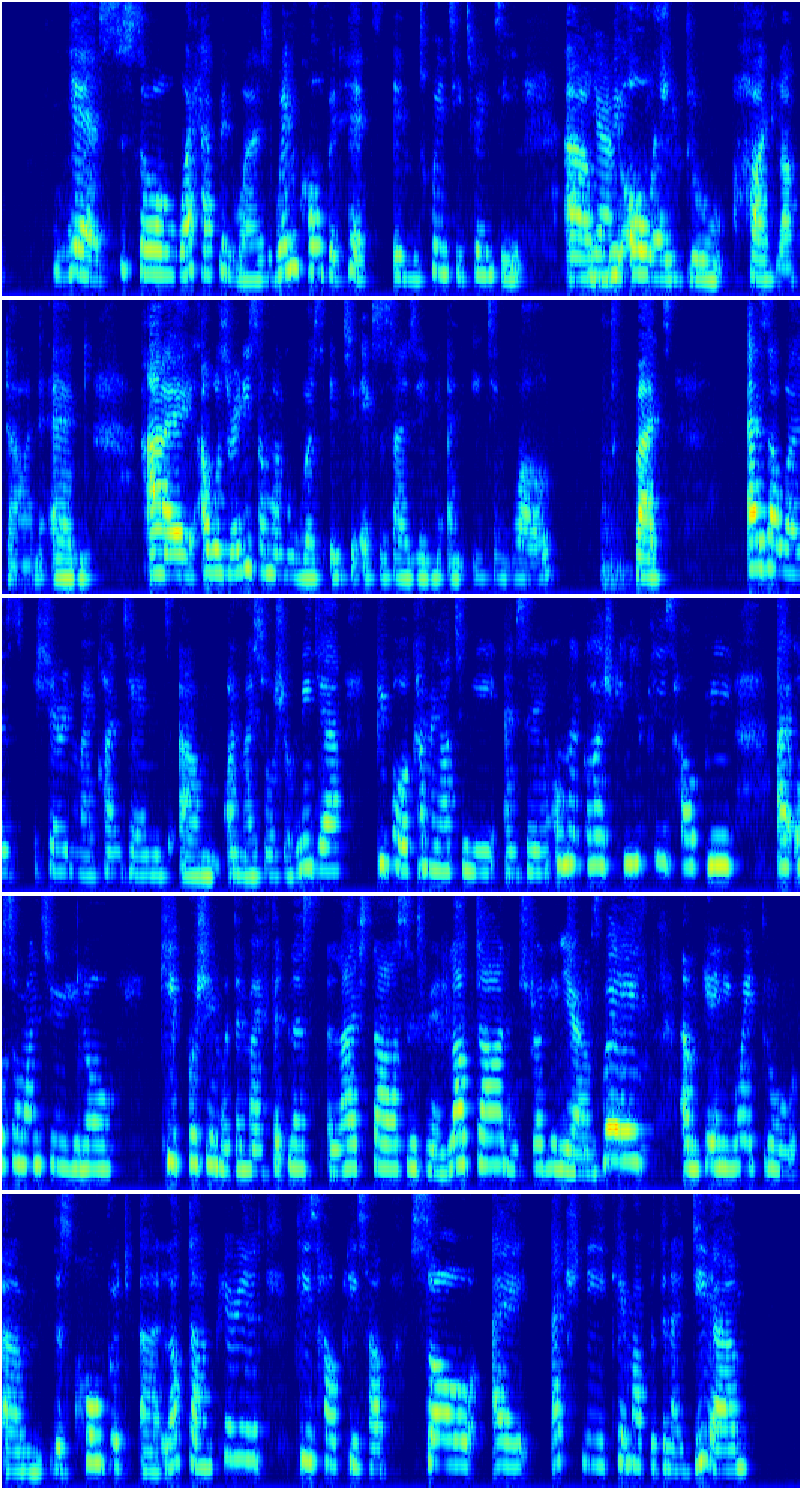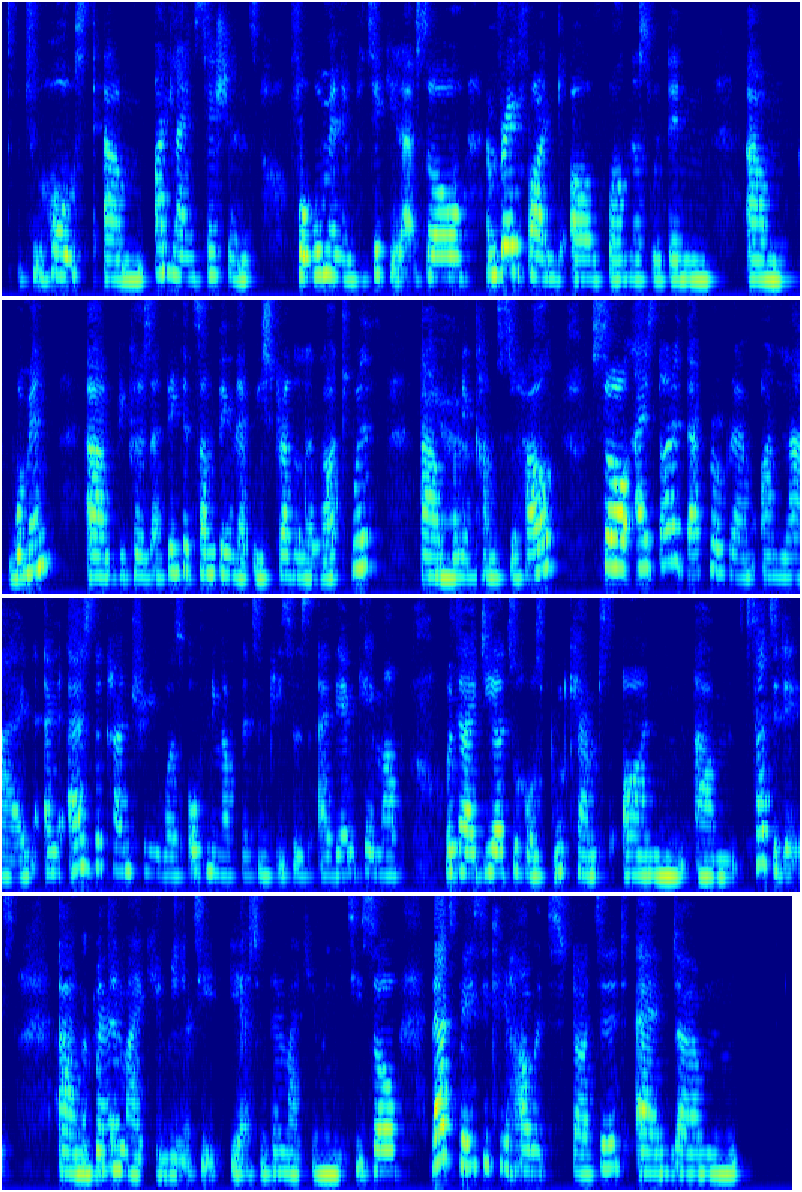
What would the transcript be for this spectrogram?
Yes. So what happened was when COVID hit in 2020, um, Yeah. we all went through hard lockdown, and I I was already someone who was into exercising and eating well, but as I was sharing my content um, on my social media, people were coming out to me and saying, "Oh my gosh, can you please help me? I also want to, you know." Keep pushing within my fitness lifestyle since we're in lockdown. I'm struggling Yeah. to lose weight. I'm gaining weight through um, this COVID uh, lockdown period. Please help, please help. So I actually came up with an idea to host um, online sessions for women in particular. So I'm very fond of wellness within um, women um, because I think it's something that we struggle a lot with. Um, when it comes to health. So I started that program online, and as the country was opening up bits and pieces, I then came up with the idea to host boot camps on um, Saturdays um, Okay. within my community. Yes, within my community. So that's basically how it started. And um,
